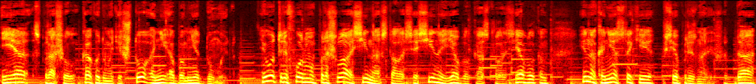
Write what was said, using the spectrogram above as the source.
И я спрашивал, как вы думаете, что они обо мне думают? И вот реформа прошла, осина осталась осиной, яблоко осталось яблоком. И, наконец-таки, все признали, что да,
